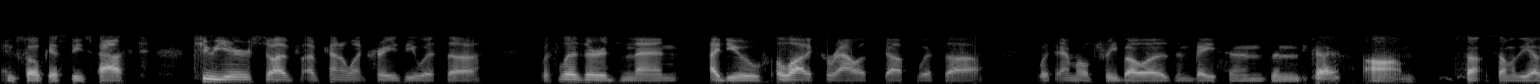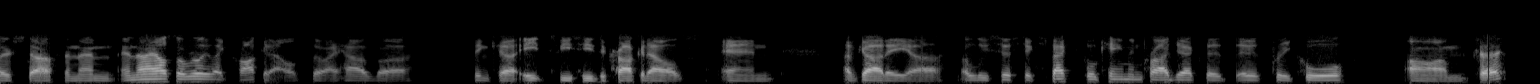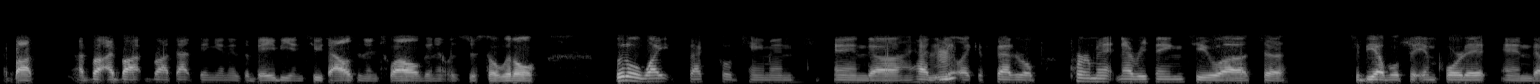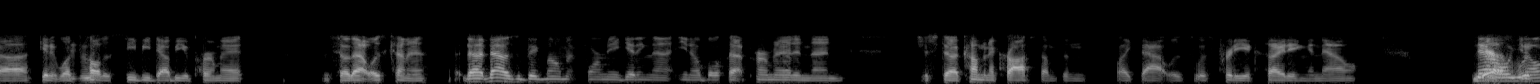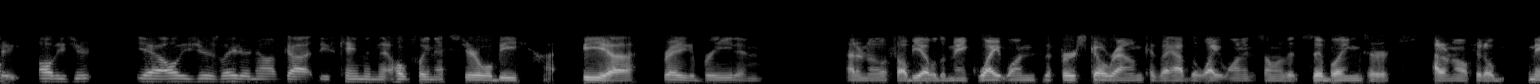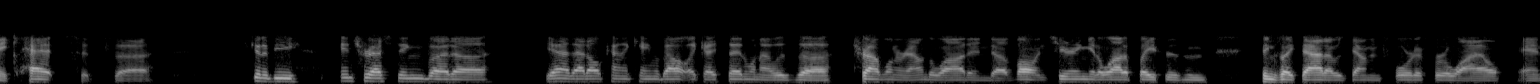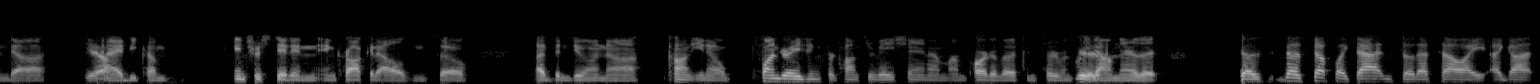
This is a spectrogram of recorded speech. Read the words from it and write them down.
and focus these past two years. So I've I've kind of went crazy with uh with lizards, and then I do a lot of Corallus stuff with uh with emerald tree boas and basins and Okay. um some some of the other stuff and then and then I also really like crocodiles so I have uh I think uh, eight species of crocodiles and I've got a uh a leucistic spectacle caiman project that, that is pretty cool um Okay. I bought I bought I bought brought that thing in as a baby in 2012 and it was just a little little white spectacled caiman and uh I had Mhm. to get like a federal p- permit and everything to uh to to be able to import it and uh get it what's Mhm. called a CBW permit. And so that was kind of that that was a big moment for me getting that, you know, both that permit and then just uh coming across something like that was was pretty exciting. And now now yeah, you know be. all these years yeah all these years later now i've got these caiman that hopefully next year will be be uh ready to breed. And i don't know if i'll be able to make white ones the first go round because i have the white one and some of its siblings or i don't know if it'll make hets. It's uh it's going to be interesting but uh yeah that all kind of came about like i said when i was uh traveling around a lot and uh volunteering at a lot of places and things like that. I was down in Florida for a while, and uh, Yeah. and I had become interested in in crocodiles, and so I've been doing uh, con you know fundraising for conservation. I'm I'm part of a conservancy Really? down there that does does stuff like that, and so that's how I I got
